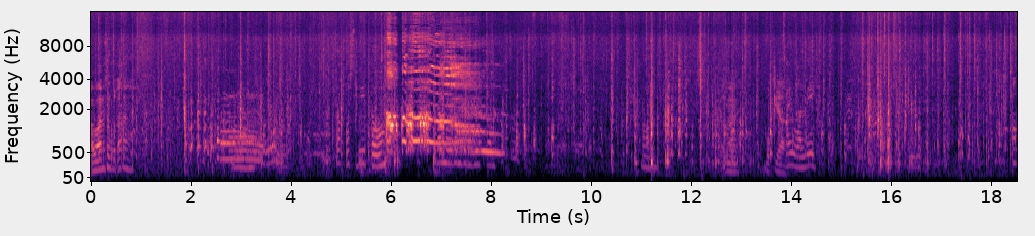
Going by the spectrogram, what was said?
Awa na sa buta ka. Tapos dito, ah, meron din dito. Bukya. Ay, wali. Oh.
